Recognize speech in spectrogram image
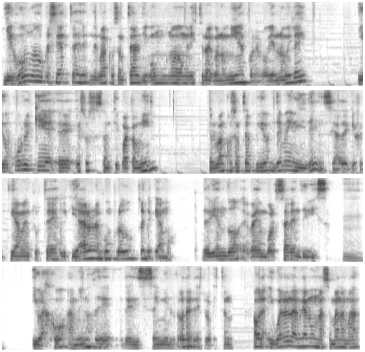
Llegó un nuevo presidente del Banco Central, llegó un nuevo ministro de Economía con el gobierno Milei, y ocurre que eh, esos 64 mil, el Banco Central pidió, deme evidencia de que efectivamente ustedes liquidaron algún producto y le quedamos debiendo reembolsar en divisa. Mm. Y bajó a menos de, de 16 mil dólares, lo que están... Ahora, igual alargaron una semana más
